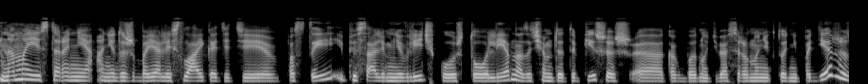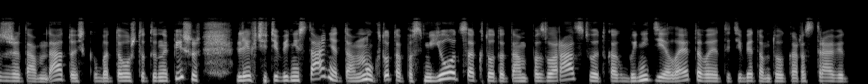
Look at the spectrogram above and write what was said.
на моей стороне они даже боялись лайкать эти посты и писали мне в личку, что Лена, зачем ты это пишешь, э, как бы, ну, тебя все равно никто не поддержит же там, да, то есть как бы от того, что ты напишешь, легче тебе не станет, там, ну, кто-то посмеется, кто-то там позлорадствует, как бы не делай этого, это тебе там только расстравит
